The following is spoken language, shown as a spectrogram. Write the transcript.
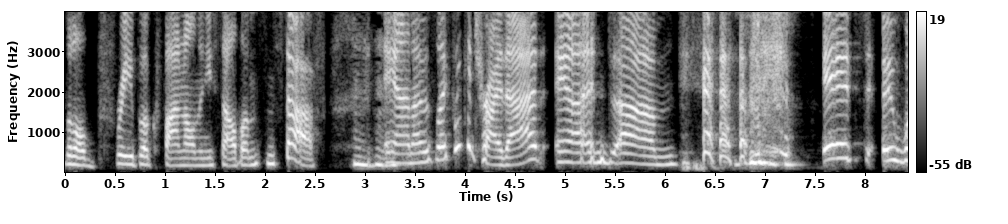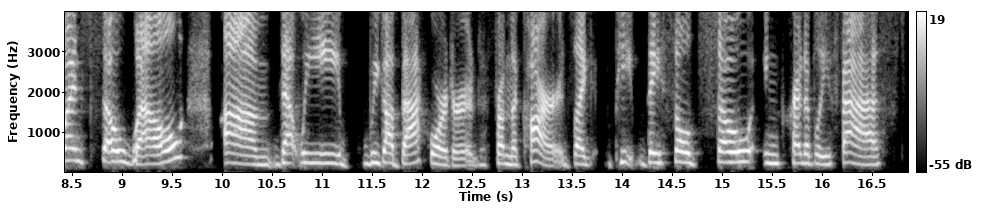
little free book funnel and then you sell them some stuff. Mm-hmm. and i was like we could try that. And um it it went so well um, that we we got back ordered from the cards like pe- they sold so incredibly fast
